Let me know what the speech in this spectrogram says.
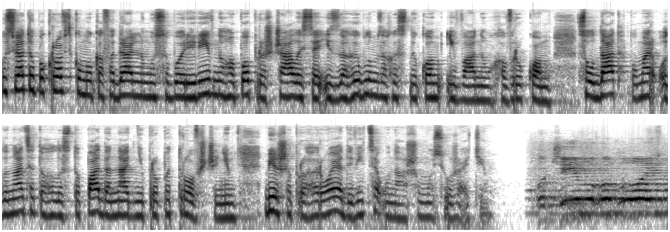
У Свято-Покровському кафедральному соборі Рівного попрощалися із загиблим захисником Іваном Хавруком. Солдат помер 11 листопада на Дніпропетровщині. Більше про героя дивіться у нашому сюжеті. Почилого воїна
